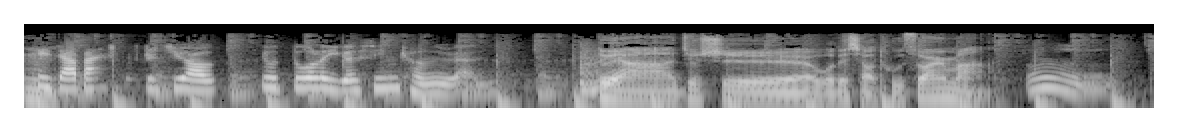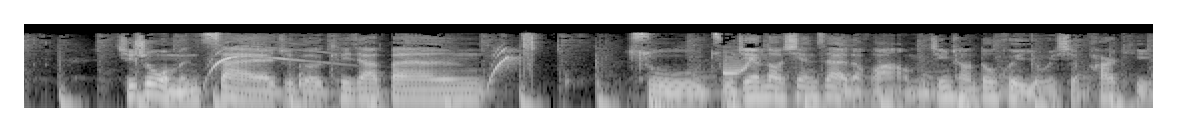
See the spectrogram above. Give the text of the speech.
，K 加班是不是就要又多了一个新成员？对啊，就是我的小徒孙儿嘛。嗯，其实我们在这个 K 加班组组建到现在的话，我们经常都会有一些 party。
